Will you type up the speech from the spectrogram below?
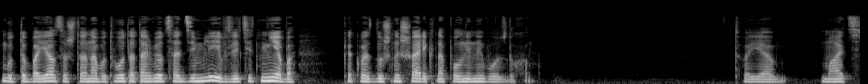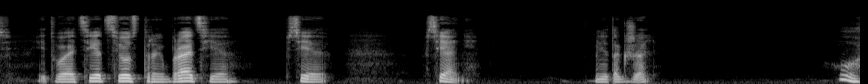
будто боялся, что она вот-вот оторвется от земли и взлетит в небо, как воздушный шарик, наполненный воздухом. «Твоя мать и твой отец, сестры, братья, все, все они. Мне так жаль». «О!»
